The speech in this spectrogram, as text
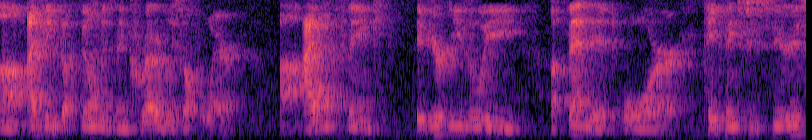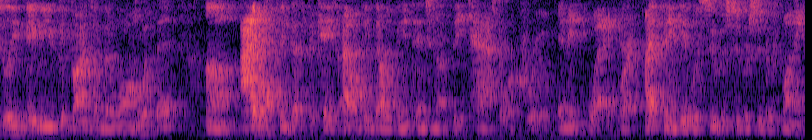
Um, I think the film is incredibly self-aware. Uh, I don't think if you're easily offended or take things too seriously, maybe you could find something wrong with it. Um, I don't think that's the case. I don't think that was the intention of the cast or crew in any way. Right. I think it was super, super, super funny.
